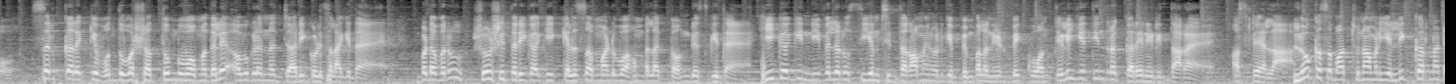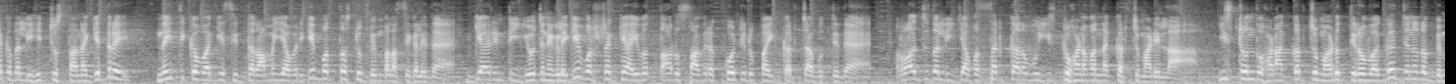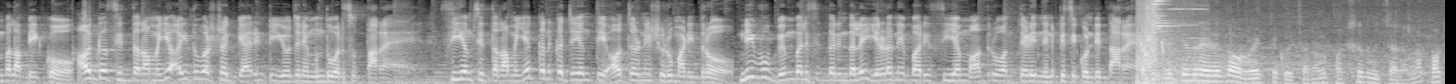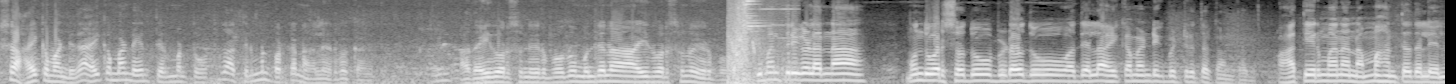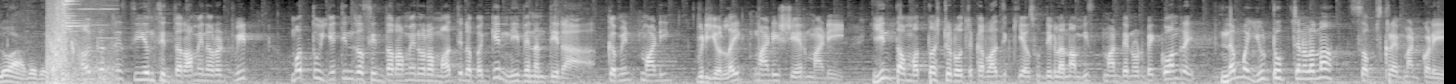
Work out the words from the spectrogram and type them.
ಸರ್ಕಾರಕ್ಕೆ ಒಂದು ವರ್ಷ ತುಂಬುವ ಮೊದಲೇ ಅವುಗಳನ್ನು ಜಾರಿಗೊಳಿಸಲಾಗಿದೆ. ಬಡವರು ಶೋಷಿತರಿಗಾಗಿ ಕೆಲಸ ಮಾಡುವ ಹಂಬಲ ಕಾಂಗ್ರೆಸ್ಗಿದೆ. ಹೀಗಾಗಿ ನೀವೆಲ್ಲರೂ ಸಿಎಂ ಸಿದ್ದರಾಮಯ್ಯನವರಿಗೆ ಬೆಂಬಲ ನೀಡಬೇಕು ಅಂತೇಳಿ ಯತೀಂದ್ರ ಕರೆ ನೀಡಿದ್ದಾರೆ. ಅಷ್ಟೇ ಅಲ್ಲ, ಲೋಕಸಭಾ ಚುನಾವಣೆಯಲ್ಲಿ ಕರ್ನಾಟಕದಲ್ಲಿ ಹೆಚ್ಚು ಸ್ಥಾನ ಗೆದ್ರೆ ನೈತಿಕವಾಗಿ ಸಿದ್ದರಾಮಯ್ಯ ಅವರಿಗೆ ಮತ್ತಷ್ಟು ಬೆಂಬಲ ಸಿಗಲಿದೆ. ಗ್ಯಾರಂಟಿ ಯೋಜನೆಗಳಿಗೆ ವರ್ಷಕ್ಕೆ ಐವತ್ತಾರು ಸಾವಿರ ಕೋಟಿ ರೂಪಾಯಿ ಖರ್ಚಾಗುತ್ತಿದೆ. ರಾಜ್ಯದಲ್ಲಿ ಯಾವ ಸರ್ಕಾರವೂ ಇಷ್ಟು ಹಣವನ್ನ ಖರ್ಚು ಮಾಡಿಲ್ಲ. ಇಷ್ಟೊಂದು ಹಣ ಖರ್ಚು ಮಾಡುತ್ತಿರುವಾಗ ಜನರ ಬೆಂಬಲ ಬೇಕು. ಆಗ ಸಿದ್ದರಾಮಯ್ಯ ಐದು ವರ್ಷ ಗ್ಯಾರಂಟಿ ಯೋಜನೆ ಮುಂದುವರಿಸುತ್ತಾರೆ. ಸಿಎಂ ಸಿದ್ದರಾಮಯ್ಯ ಕನಕ ಜಯಂತಿ ಆಚರಣೆ ಶುರು ಮಾಡಿದ್ರು. ನೀವು ಬೆಂಬಲಿಸಿದ್ದರಿಂದಲೇ ಎರಡನೇ ಬಾರಿ ಸಿಎಂ ಆದ್ರು ಅಂತೇಳಿ ನೆನಪಿಸಿಕೊಂಡಿದ್ದಾರೆ. ಯಾಕೆಂದ್ರೆ ಹೇಳಿದ್ದು ಅವ್ರ ವೈಯಕ್ತಿಕ ವಿಚಾರ ಅದು ಪಕ್ಷದ ವಿಚಾರ ಅಲ್ಲ. ಪಕ್ಷ ಹೈಕಮಾಂಡ್ ಇದೆ. ಹೈಕಮಾಂಡ್ ಏನು ತೀರ್ಮಾನ ತಗೋತದೆ ಆ ತೀರ್ಮಾನ ಪ್ರಕಾರ ನಾವೆಲ್ಲ ಇರಬೇಕಾಗುತ್ತೆ. ಅದು ಐದು ವರ್ಷನೂ ಇರ್ಬೋದು ಮುಂದಿನ ಐದು ವರ್ಷನೂ ಇರ್ಬೋದು. ಮುಖ್ಯಮಂತ್ರಿಗಳನ್ನು ಮುಂದುವರಿಸೋದು ಬಿಡೋದು ಅದೆಲ್ಲ ಹೈಕಮಾಂಡಿಗೆ ಬಿಟ್ಟಿರ್ತಕ್ಕಂಥದ್ದು. ಆ ತೀರ್ಮಾನ ನಮ್ಮ ಹಂತದಲ್ಲಿ ಎಲ್ಲೂ ಆಗೋದಿಲ್ಲ ಹಾಗಾದ್ರೆ ಸಿಎಂ ಸಿದ್ದರಾಮಯ್ಯನವರ ಟ್ವೀಟ್ ಮತ್ತು ಯತೀಂದ್ರ ಸಿದ್ದರಾಮಯ್ಯನವರ ಮಾತಿನ ಬಗ್ಗೆ ನೀವೇನಂತೀರಾ ಕಮೆಂಟ್ ಮಾಡಿ ವಿಡಿಯೋ ಲೈಕ್ ಮಾಡಿ ಶೇರ್ ಮಾಡಿ. ಇಂಥ ಮತ್ತಷ್ಟು ರೋಚಕ ರಾಜಕೀಯ ಸುದ್ದಿಗಳನ್ನು ಮಿಸ್ ಮಾಡದೆ ನೋಡಬೇಕು ಅಂದರೆ ನಮ್ಮ ಯೂಟ್ಯೂಬ್ ಚಾನಲನ್ನು ಸಬ್ಸ್ಕ್ರೈಬ್ ಮಾಡ್ಕೊಳ್ಳಿ.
